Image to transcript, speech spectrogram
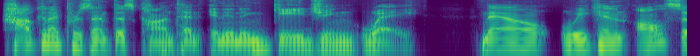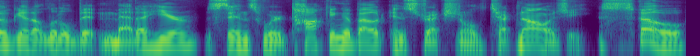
how can I present this content in an engaging way? Now, we can also get a little bit meta here since we're talking about instructional technology. So,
